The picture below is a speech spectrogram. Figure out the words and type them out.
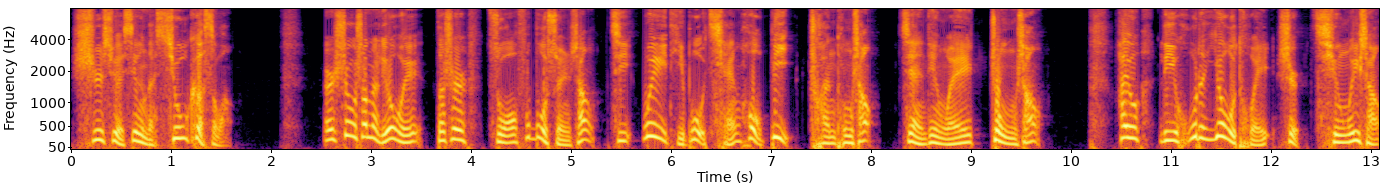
失血性的休克死亡，而受伤的刘伟则是左腹部损伤及胃体部前后壁穿通伤，鉴定为重伤。还有李胡的右腿是轻微伤。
